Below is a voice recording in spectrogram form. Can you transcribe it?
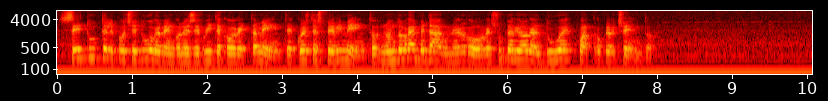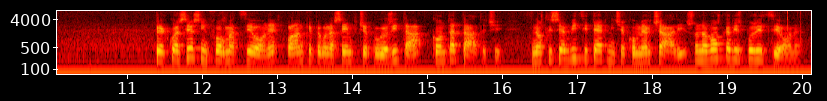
Se tutte le procedure vengono eseguite correttamente, questo esperimento non dovrebbe dare un errore superiore al 2-4%. Per qualsiasi informazione o anche per una semplice curiosità, contattateci. I nostri servizi tecnici e commerciali sono a vostra disposizione.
